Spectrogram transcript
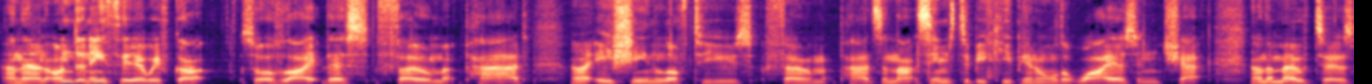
and then underneath here we've got sort of like this foam pad. Uh, Eachine love to use foam pads and that seems to be keeping all the wires in check. Now the motors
